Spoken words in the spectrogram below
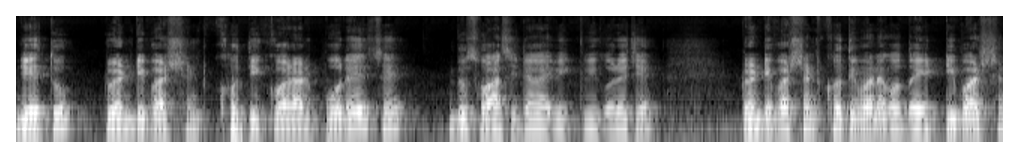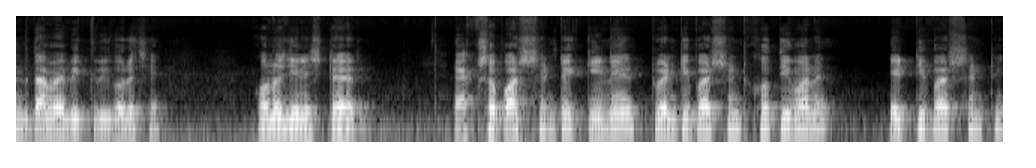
যেহেতু টোয়েন্টি পার্সেন্ট ক্ষতি করার পরে সে দুশো আশি টাকায় বিক্রি করেছে। টোয়েন্টি পার্সেন্ট ক্ষতি মানে কত? এইট্টি পার্সেন্ট দামে বিক্রি করেছে। কোনো জিনিসটার একশো পার্সেন্টে কিনে টোয়েন্টি পার্সেন্ট ক্ষতি মানে এইট্টি পার্সেন্টে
